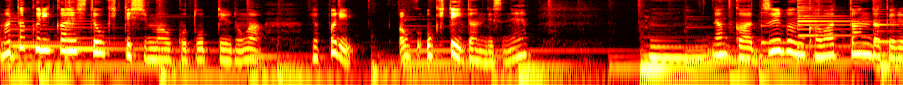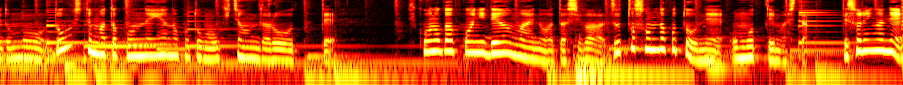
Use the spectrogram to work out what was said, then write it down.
また繰り返して起きてしまうことっていうのがやっぱり起きていたんですね。うん。なんか随分変わったんだけれどもどうしてまたこんな嫌なことが起きちゃうんだろうって。飛行の学校に出会う前の私はずっとそんなことをね思っていました。でそれがね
